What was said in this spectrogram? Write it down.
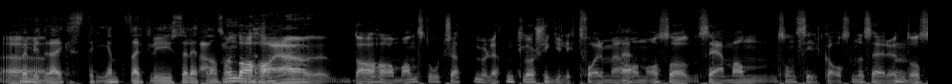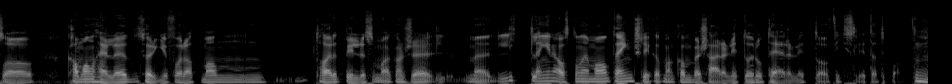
Eh, Med mindre det er ekstremt sterkt lys eller et eller annet sånt. men da har, jeg, da har man stort sett muligheten til å skygge litt for med Ja. hånd, og så ser man sånn cirka åssen det ser ut. Mm. Og så kan man heller sørge for at man tar et bilde som er kanskje med litt lengre avstand enn man har tenkt, slik at man kan beskjære litt og rotere litt og fikse litt etterpå. Mm.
